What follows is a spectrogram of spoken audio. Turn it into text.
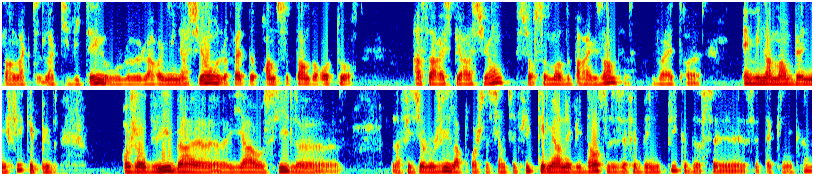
dans l'activité ou la rumination, le fait de prendre ce temps de retour à sa respiration, sur ce mode par exemple, va être euh, éminemment bénéfique. Et puis aujourd'hui, ben, euh, il y a aussi la physiologie, l'approche scientifique qui met en évidence les effets bénéfiques de ces, ces techniques. Hein.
